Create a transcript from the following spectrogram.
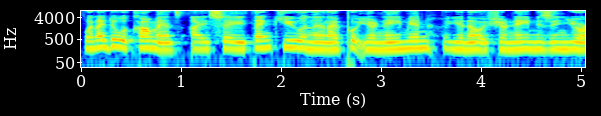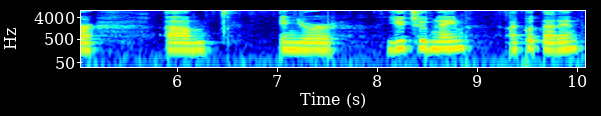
when I do a comment, I say thank you, and then I put your name in. You know, if your name is in your, um, in your YouTube name, I put that in.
